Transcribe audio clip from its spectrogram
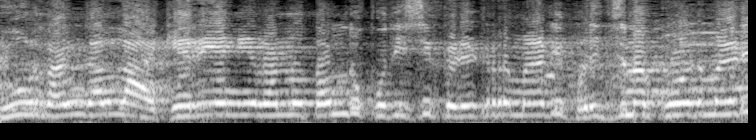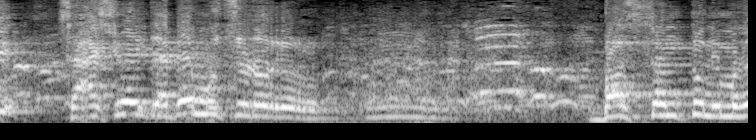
ಇವ್ರದ್ದು ಹಂಗಲ್ಲ ಕೆರೆಯ ನೀರನ್ನು ತಂದು ಕುದಿಸಿ ಫಿಲ್ಟರ್ ಮಾಡಿ ಫ್ರಿಜ್ನ ಕೋಲ್ಡ್ ಮಾಡಿ ಸಾಸಿವೆ ಜಬೆ ಮುಚ್ಚಿಡೋರು ಇವರು. ಬಸ್ ಅಂತೂ ನಿಮ್ಗ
